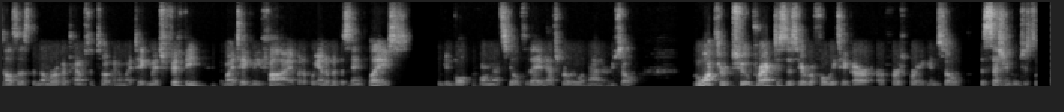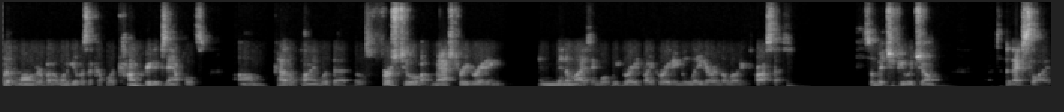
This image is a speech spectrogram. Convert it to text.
Tells us the number of attempts it took. And it might take Mitch 50, it might take me five, but if we end up at the same place, we can both perform that skill today. That's really what matters. So We'll walk through two practices here before we take our, our first break. And so this session will just a little bit longer, but I want to give us a couple of concrete examples, um, kind of applying with that those first two about mastery grading and minimizing what we grade by grading later in the learning process. So Mitch, if you would jump to the next slide.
